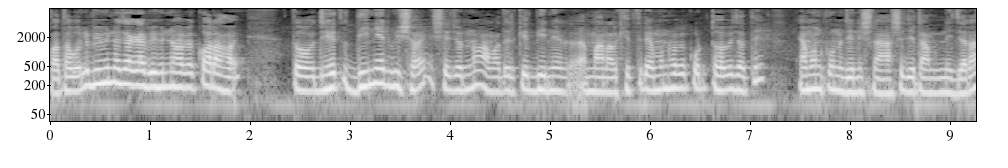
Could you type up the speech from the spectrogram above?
কথা বলে বিভিন্ন জায়গায় বিভিন্নভাবে করা হয়। তো যেহেতু দিনের বিষয়, সেজন্য আমাদেরকে দিনের মানার ক্ষেত্রে এমনভাবে করতে হবে যাতে এমন কোনো জিনিস না আসে যেটা আমরা নিজেরা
